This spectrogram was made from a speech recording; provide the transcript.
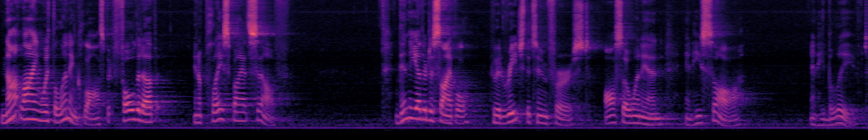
not lying with the linen cloths, but folded up in a place by itself. Then the other disciple, who had reached the tomb first, also went in, and he saw, and he believed.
